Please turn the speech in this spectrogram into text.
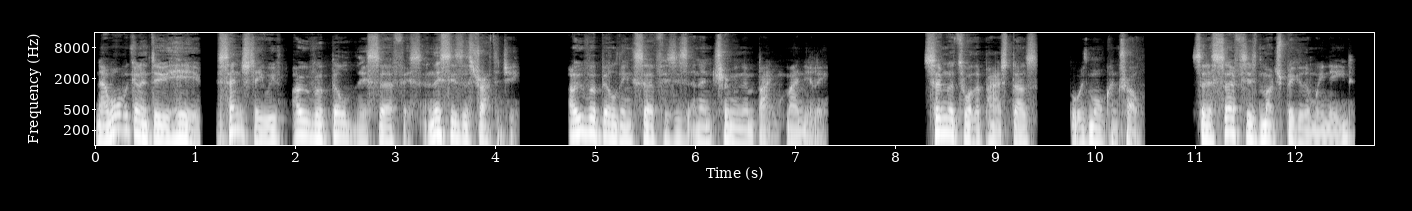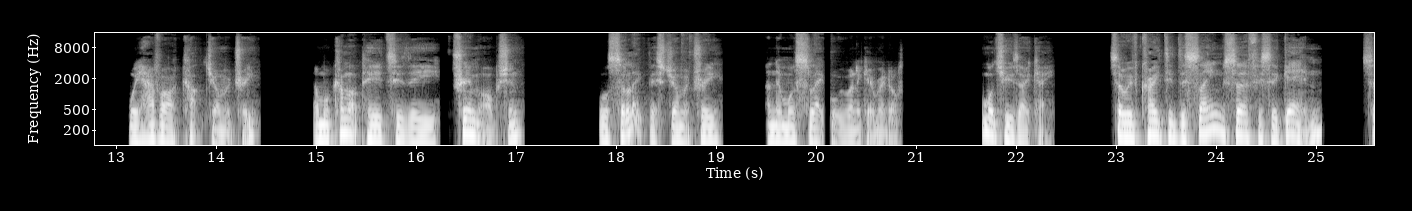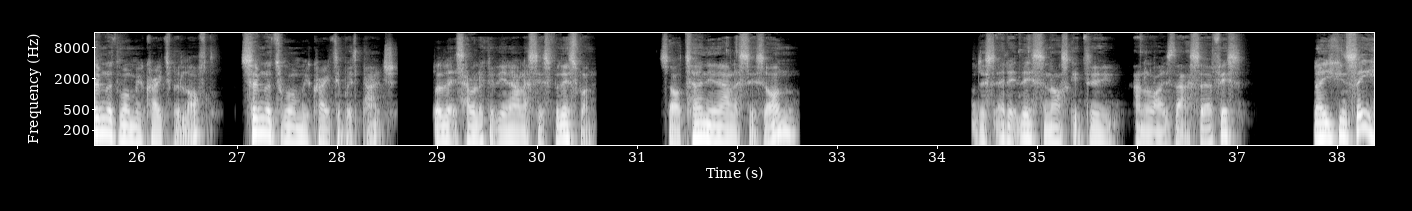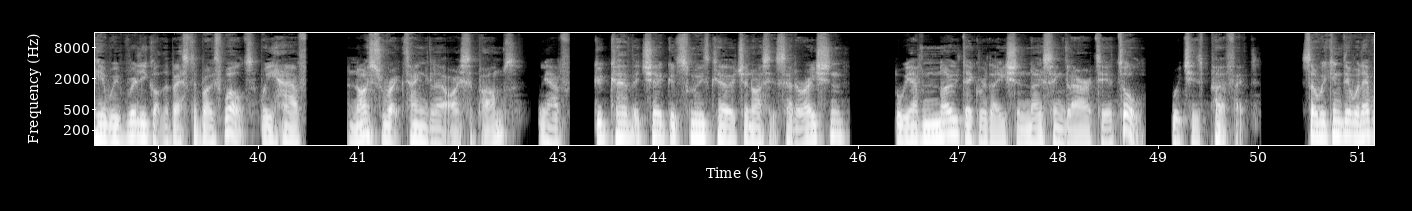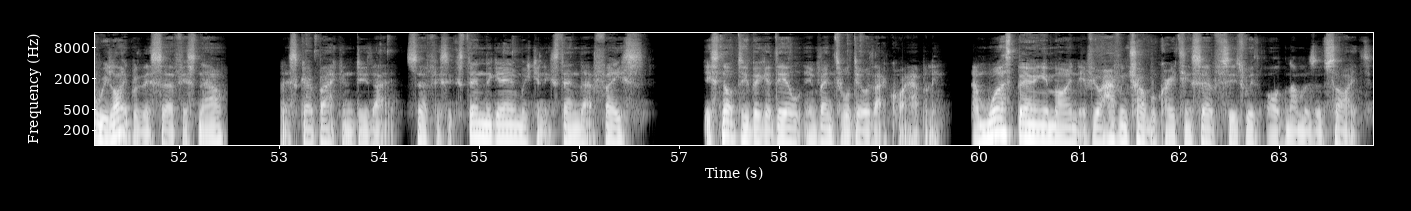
Now what we're going to do here, essentially we've overbuilt this surface and this is the strategy. Overbuilding surfaces and then trimming them back manually. Similar to what the patch does but with more control. So the surface is much bigger than we need. We have our cut geometry and we'll come up here to the trim option. We'll select this geometry and then we'll select what we want to get rid of. And we'll choose OK. So we've created the same surface again, similar to one we created with Loft, similar to one we created with Patch, but let's have a look at the analysis for this one. So I'll turn the analysis on. I'll just edit this and ask it to analyze that surface. Now you can see here we've really got the best of both worlds. We have a nice rectangular isoparms. We have good curvature, good smooth curvature, nice acceleration, but we have no degradation, no singularity at all, which is perfect. So we can do whatever we like with this surface now. Let's go back and do that surface extend again. We can extend that face. It's not too big a deal. Inventor will deal with that quite happily. And worth bearing in mind if you're having trouble creating surfaces with odd numbers of sides.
